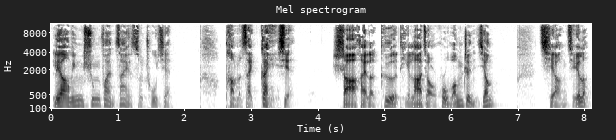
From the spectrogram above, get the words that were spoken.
两名凶犯再次出现，他们在盖县杀害了个体拉脚户王振江，抢劫了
